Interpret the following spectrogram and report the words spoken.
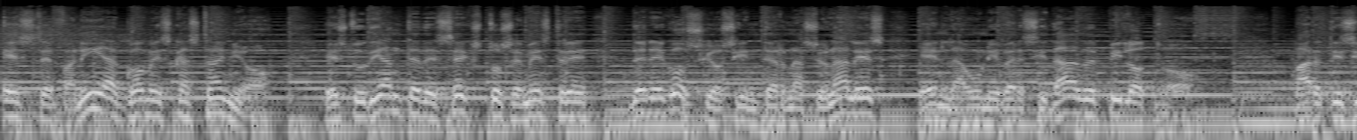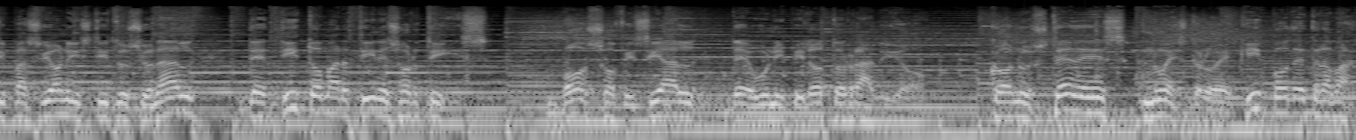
Estefanía Gómez Castaño, estudiante de sexto semestre de negocios internacionales en la Universidad Piloto. Participación institucional de Tito Martínez Ortiz, voz oficial de Unipiloto Radio. Con ustedes, nuestro equipo de trabajo.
